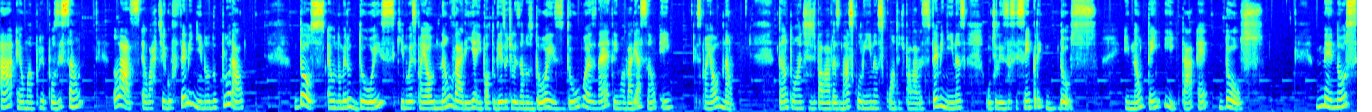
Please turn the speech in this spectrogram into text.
A é uma preposição, las é o artigo feminino no plural Dos é o número dois, que no espanhol não varia. Em português utilizamos dois, duas, né? Tem uma variação. Em espanhol, não. Tanto antes de palavras masculinas quanto de palavras femininas, utiliza-se sempre dos. E não tem i, tá? É dos. Menos,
